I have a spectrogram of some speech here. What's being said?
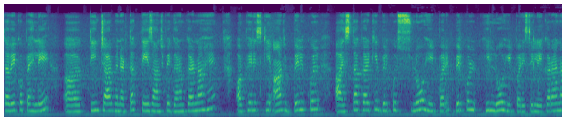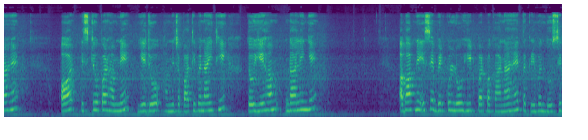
तवे को पहले तीन चार मिनट तक तेज़ आँच पे गरम करना है और फिर इसकी आँच बिल्कुल आहिस्ता करके, बिल्कुल स्लो हीट पर, बिल्कुल ही लो हीट पर इसे लेकर आना है। और इसके ऊपर हमने ये जो हमने चपाती बनाई थी तो ये हम डालेंगे। अब आपने इसे बिल्कुल लो हीट पर पकाना है, तकरीबन दो से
